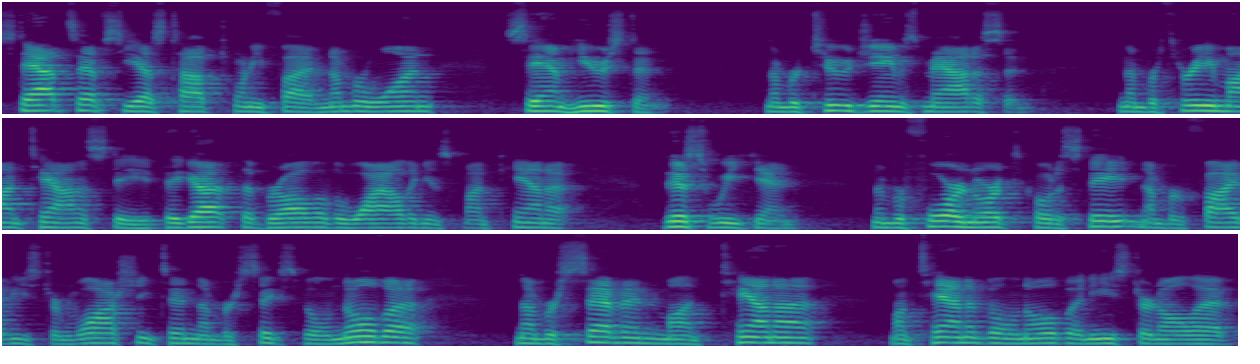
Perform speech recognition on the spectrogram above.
Stats FCS top 25. Number one, Sam Houston. Number two, James Madison. Number three, Montana State. They got the Brawl of the Wild against Montana this weekend. Number four, North Dakota State. Number five, Eastern Washington. Number six, Villanova. Number seven, Montana. Montana, Villanova, and Eastern all have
